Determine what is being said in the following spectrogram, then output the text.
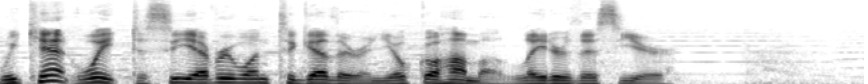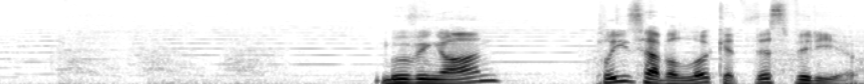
We can't wait to see everyone together in Yokohama later this year. Moving on, please have a look at this video.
